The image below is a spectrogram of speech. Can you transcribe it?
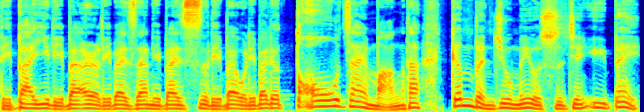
礼拜一、礼拜二、礼拜三、礼拜四、礼拜五、礼拜六都在忙，他根本就没有时间预备。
